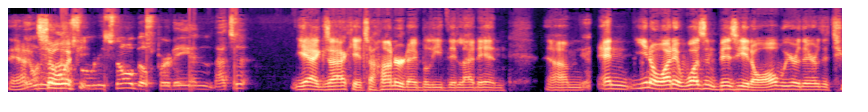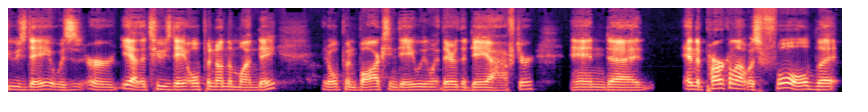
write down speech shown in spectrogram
They yeah. only So if so many snowmobiles per day, and that's it. Yeah, exactly. It's a hundred, I believe they let in. Um, Yeah. and you know what? It wasn't busy at all. We were there the Tuesday. It was, or yeah, the Tuesday opened on the Monday. It opened Boxing Day. We went there the day after, and uh, and the parking lot was full, but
